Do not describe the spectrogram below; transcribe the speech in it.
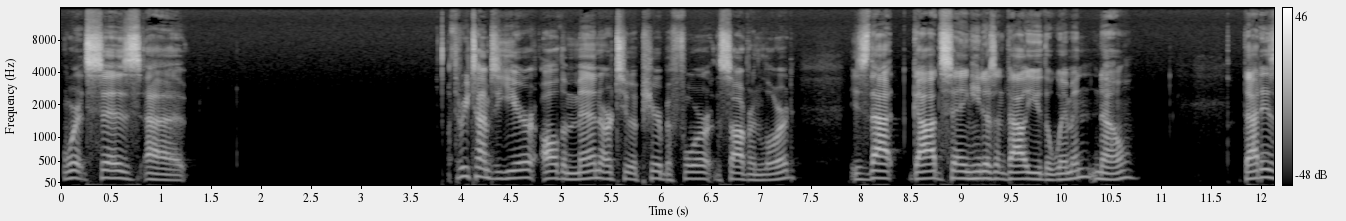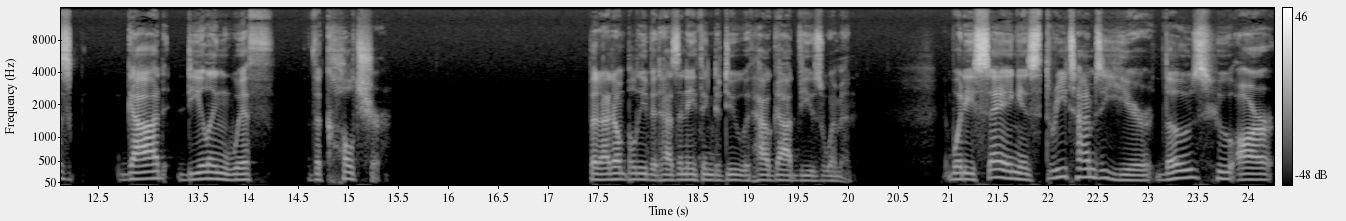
where it says uh, three times a year all the men are to appear before the sovereign Lord. Is that God saying he doesn't value the women? No. That is God dealing with the culture. But I don't believe it has anything to do with how God views women. What he's saying is three times a year, those who are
